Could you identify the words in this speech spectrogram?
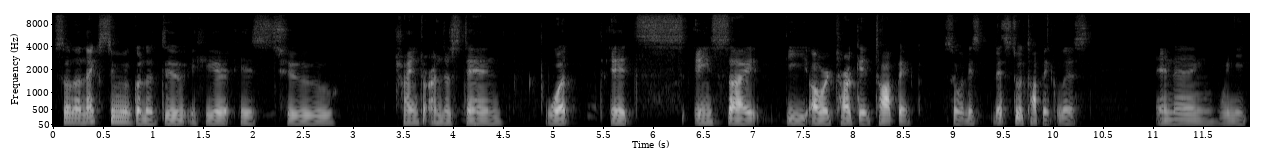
So the next thing we're going to do here is to trying to understand what it's inside the our target topic. So let's, let's do a topic list. And then we need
